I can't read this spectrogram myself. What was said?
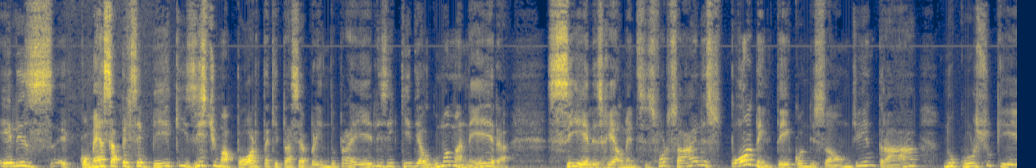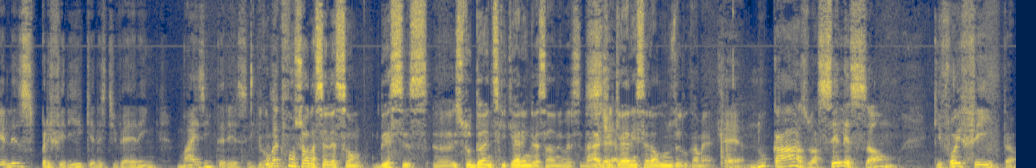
eles eh, começam a perceber que existe uma porta que está se abrindo para eles e que, de alguma maneira, se eles realmente se esforçar, eles podem ter condição de entrar no curso que eles preferir, que eles tiverem mais interesse. E como é que funciona a seleção desses uh, estudantes que querem ingressar na universidade certo. e querem ser alunos do Educamed? É, no caso, a seleção que foi feita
